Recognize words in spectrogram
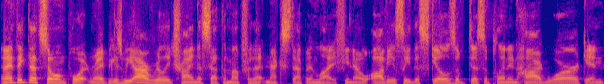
And I think that's so important, right? Because we are really trying to set them up for that next step in life. You know, obviously the skills of discipline and hard work and,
